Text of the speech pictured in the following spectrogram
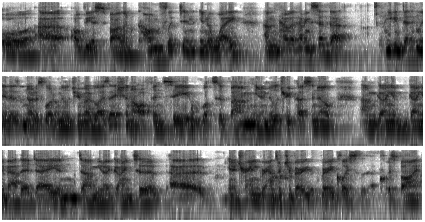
or uh, obvious violent conflict in in a way. Um, however, having said that, you can definitely notice a lot of military mobilization. I often see lots of um, you know military personnel um, going going about their day and um, you know going to uh, you know training grounds which are very very close close by,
